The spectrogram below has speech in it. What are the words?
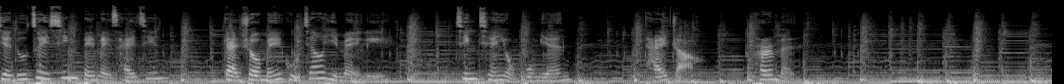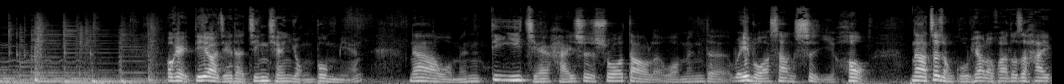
解读最新北美财经，感受美股交易魅力。金钱永不眠，台长 Herman。OK，第二节的金钱永不眠。那我们第一节还是说到了我们的微博上市以后，那这种股票的话都是 high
